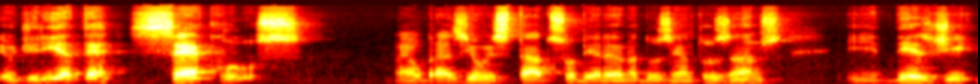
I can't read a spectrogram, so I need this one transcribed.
eu diria até séculos. Né? O Brasil é um Estado soberano há 200 anos e, desde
